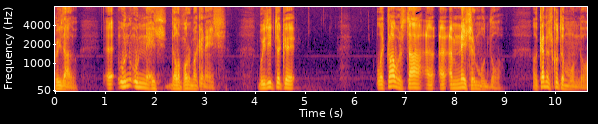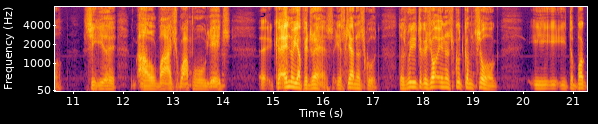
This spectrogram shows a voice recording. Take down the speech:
Cuidado. Eh, un, un neix de la forma que neix. Vull dir-te que la clau està a, a, a néixer en Mundó. El que ha nascut en Mundó, sigui de alt, baix, guapo, lleig, eh, que ell no hi ha fet res, i és que ha nascut. Doncs vull dir que jo he nascut com sóc i, i, i tampoc,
